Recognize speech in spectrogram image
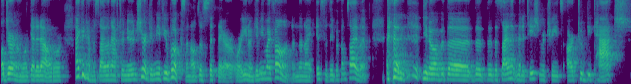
i'll journal i'll get it out. Or i can have a silent afternoon. Sure give me a few books and i'll just sit there. Or you know give me my phone. And then i instantly become silent. And you know but the the the, the silent meditation retreats are to detach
